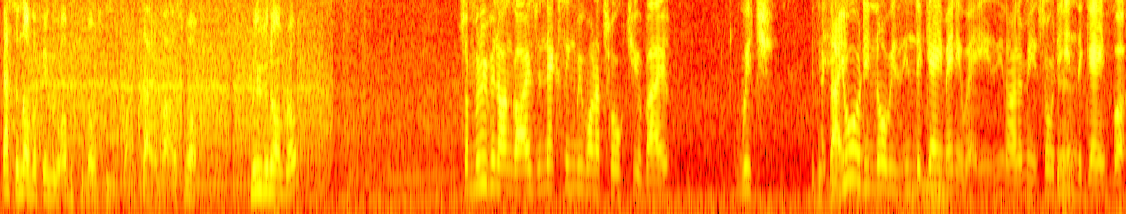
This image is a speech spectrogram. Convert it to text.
that's another thing we're obviously mostly quite excited about as well. Moving on, bro. so moving on, guys. The next thing we want to talk to you about, which you already know is in the game anyway. You know what I mean? It's already in the game. But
